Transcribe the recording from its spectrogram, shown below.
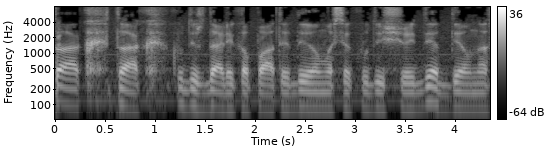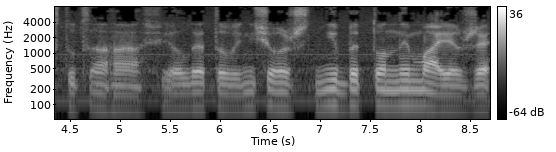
Так, так, куди ж далі копати? Дивимося, куди що йде. Де у нас тут? Ага, фіолетовий. Нічого ж нібито немає вже.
